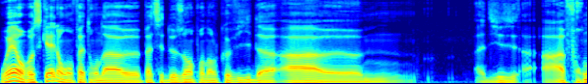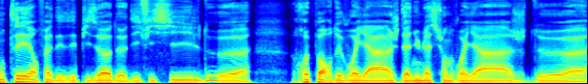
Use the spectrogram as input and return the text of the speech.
Ouais, on rescale. En fait, on a euh, passé deux ans pendant le Covid à, euh, à, dis- à affronter en fait des épisodes difficiles de euh, report de voyage, d'annulation de voyage, de euh,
